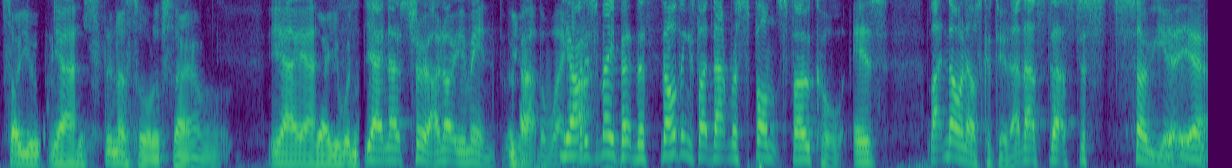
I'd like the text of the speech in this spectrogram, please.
so you Yeah. this thinner sort of sound. Yeah, yeah, Yeah, you wouldn't. Yeah, no, it's true. I know what you mean about the way. Yeah. But it's made. But the, the whole thing is like that response vocal is like no one else could do that. That's that's just so you. Yeah,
